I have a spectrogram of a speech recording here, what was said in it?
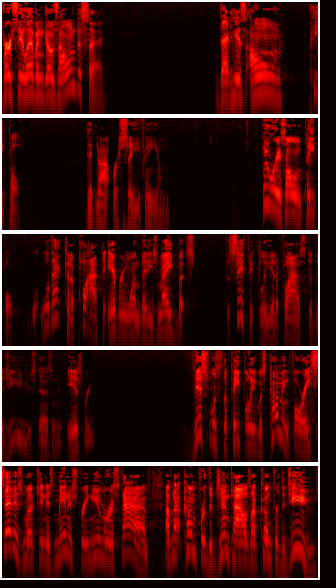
Verse 11 goes on to say that his own people did not receive him. Who were his own people? Well, that could apply to everyone that he's made, but specifically it applies to the Jews, doesn't it? Israel. This was the people he was coming for. He said as much in his ministry numerous times I've not come for the Gentiles, I've come for the Jews.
